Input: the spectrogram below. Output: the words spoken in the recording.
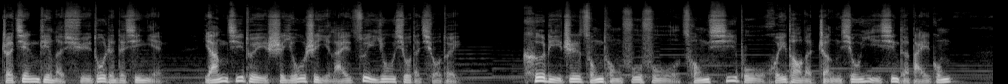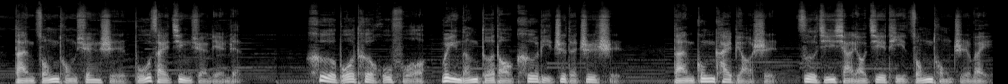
这坚定了许多人的信念：洋基队是有史以来最优秀的球队。柯立芝总统夫妇从西部回到了整修一新的白宫，但总统宣誓不再竞选连任。赫伯特·胡佛未能得到柯立芝的支持，但公开表示自己想要接替总统职位。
